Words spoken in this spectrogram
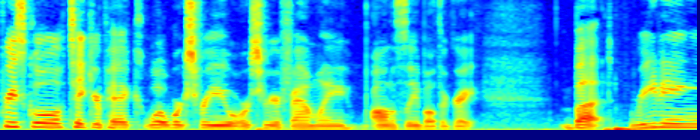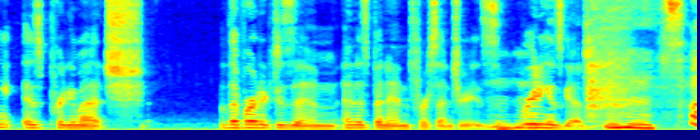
preschool, take your pick. What works for you, what works for your family. Honestly, both are great. But reading is pretty much the verdict is in and has been in for centuries. Reading is good. so,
